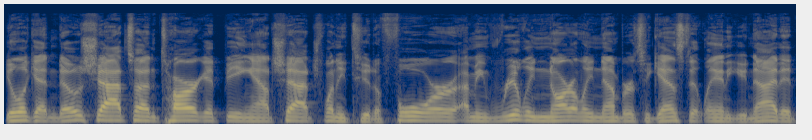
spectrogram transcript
you look at no shots on target being outshot 22 to 4. I mean, really gnarly numbers against Atlanta United.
